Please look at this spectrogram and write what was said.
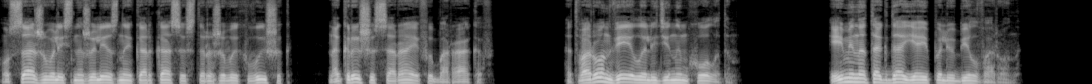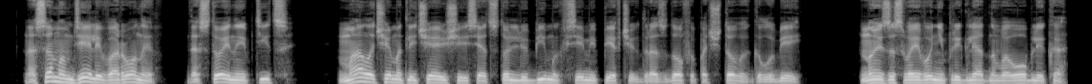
усаживались на железные каркасы сторожевых вышек, на крыши сараев и бараков. От ворон веяло ледяным холодом. Именно тогда я и полюбил ворон. На самом деле вороны — достойные птицы, мало чем отличающиеся от столь любимых всеми певчих дроздов и почтовых голубей, но из-за своего неприглядного облика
